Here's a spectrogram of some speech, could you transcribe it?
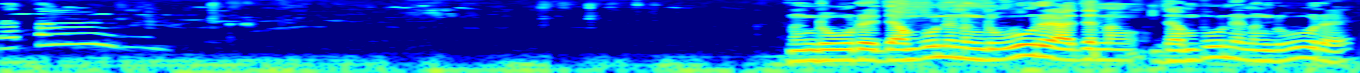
Batang. nang dhuwure jambune nang dhuwure aja nang jambune nang dhuwure.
